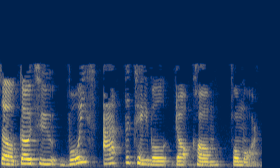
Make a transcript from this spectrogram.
So go to voiceatthetable.com for more.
